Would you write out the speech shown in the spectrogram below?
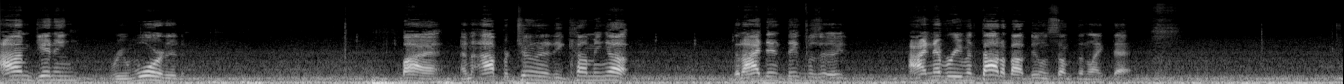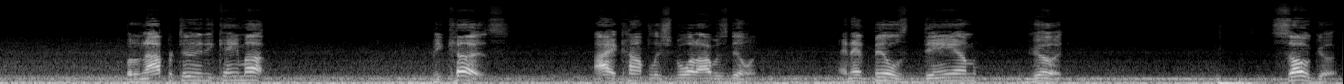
I'm getting rewarded by an opportunity coming up that I didn't think was a, I never even thought about doing something like that. But an opportunity came up because I accomplished what I was doing. And it feels damn good. So good.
